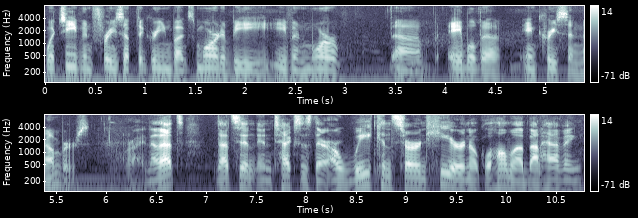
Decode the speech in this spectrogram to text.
which even frees up the green bugs more to be even more uh, able to increase in numbers. Right. Now that's that's in, in Texas there. Are we concerned here in Oklahoma about having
